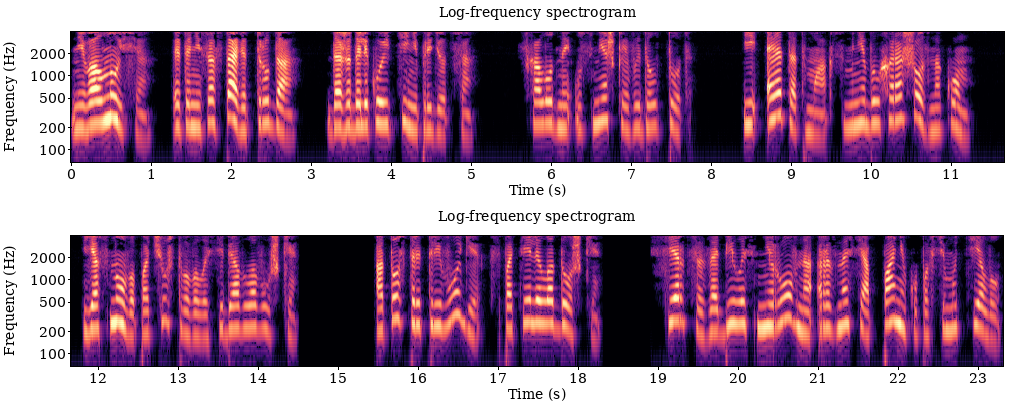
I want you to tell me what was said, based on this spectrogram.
«Не волнуйся, это не составит труда, даже далеко идти не придется», — с холодной усмешкой выдал тот. И этот Макс мне был хорошо знаком я снова почувствовала себя в ловушке. От острой тревоги вспотели ладошки. Сердце забилось неровно, разнося панику по всему телу.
